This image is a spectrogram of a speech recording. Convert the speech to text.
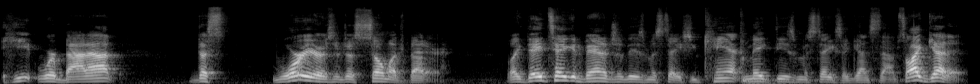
Heat were bad at, the Warriors are just so much better. Like they take advantage of these mistakes. You can't make these mistakes against them. So I get it.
